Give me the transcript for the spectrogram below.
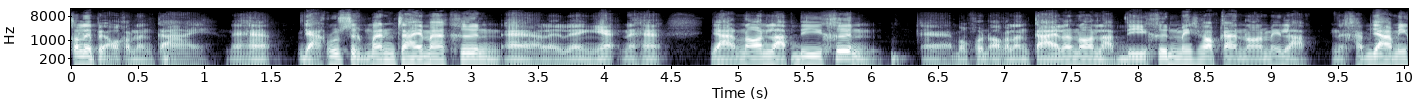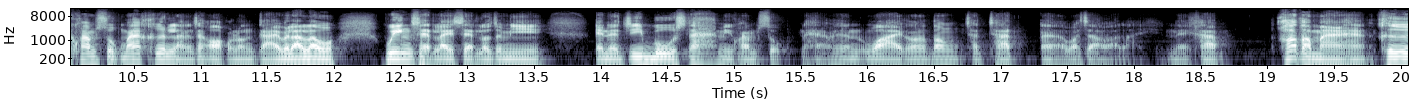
ก็เลยไปออกกำลังกายนะฮะอยากรู้สึกมั่นใจมากขึ้นอ่าอะไรอย่างเงี้ยนะฮะอยากนอนหลับดีขึ้นอ่าบางคนออกกำลังกายแล้วนอนหลับดีขึ้น ไม่ชอบการนอนไม่หลับนะครับอยากมีความสุขมากขึ้นหลังจากออกกำลังกาย เวลาเราวิ่งเสร็จอะไรเสร็จเราจะมี energy boost นะมีความสุขนะฮะเพราะฉะนั้น why ก็ต้องชัดๆว่าจะเอาอะไรนะครับ ข้อต่อมาฮะคือ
